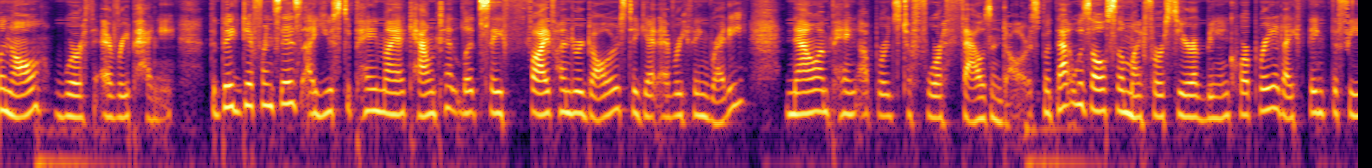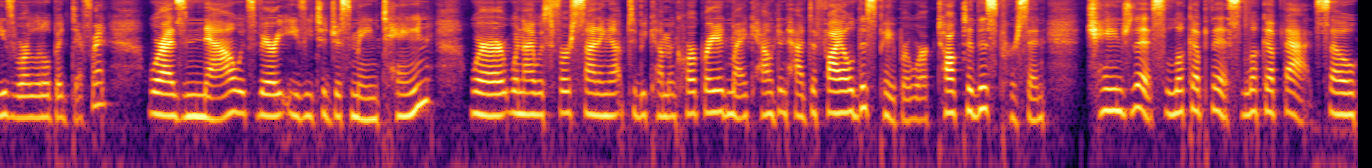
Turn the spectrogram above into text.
in all, worth every penny. The big difference is I used to pay my accountant, let's say $500 to get everything ready. Now I'm paying upwards to $4,000. But that was also my first year of being incorporated. I think the fees were a little bit different, whereas now it's very easy to just maintain. Where when I was first signing up to become incorporated, my accountant had to file this paperwork, talk to this person, change this, look up this, look up that. So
